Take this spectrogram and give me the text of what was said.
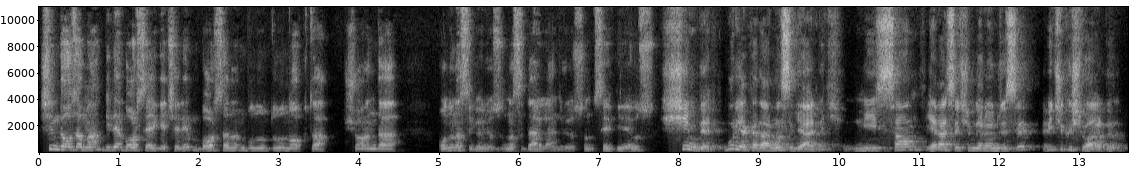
Şimdi o zaman bir de borsaya geçelim. Borsanın bulunduğu nokta şu anda onu nasıl görüyorsun? Nasıl değerlendiriyorsun sevgili Yavuz? Şimdi buraya kadar nasıl geldik? Nisan yerel seçimler öncesi bir çıkış vardı,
